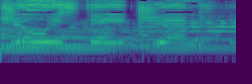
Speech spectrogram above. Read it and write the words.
Joey stay jamming.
